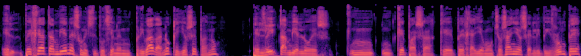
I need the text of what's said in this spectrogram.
El PGA también es una institución en privada, ¿no? Que yo sepa, ¿no? El Sí. LIB también lo es. Mm, ¿Qué pasa? Que PGA lleva muchos años, el LIB irrumpe,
